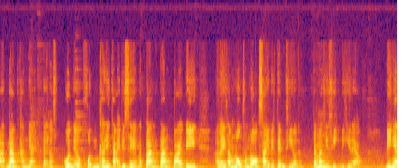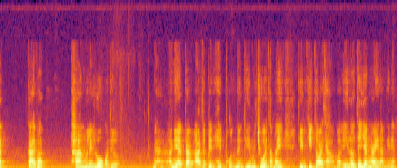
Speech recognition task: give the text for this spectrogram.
อาบน้ำครั้งใหญ่แต่ละคนเดี๋ยวขนค่าใช้จ่ายพิเศษมาตั้งตั้งปลายปีอะไรสำรองสำรองใส่ไปเต็มเที่ยวแล้วแต่มาที่สี่ปีที่แล้วปีเนี้ยกลายว่าทางมันเลยโล่งกว่าเดิม นะฮะอันเนี้ยแต่อาจจะเป็นเหตุผลหนึ่งที่มันช่วยทำให้ที่เมื่อกี้จอยถามว่าเอ๊ะแล้วจะยังไงหลังจากเนี้ย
